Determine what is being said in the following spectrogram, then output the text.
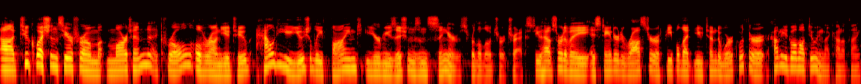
Uh, two questions here from Martin Kroll over on YouTube. How do you usually find your musicians and singers for the Lotro tracks? Do you have sort of a, a standard roster of people that you tend to work with, or how do you go about doing that kind of thing?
